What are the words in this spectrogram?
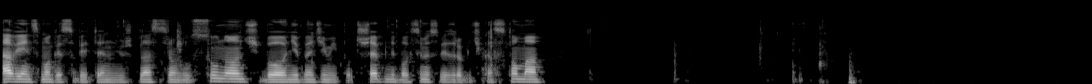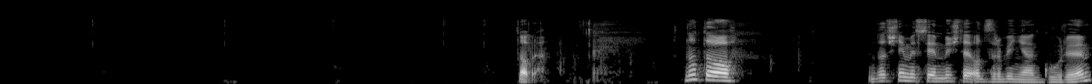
A więc mogę sobie ten już plastron usunąć, bo nie będzie mi potrzebny, bo chcemy sobie zrobić customa. Dobra. No to zaczniemy sobie, myślę, od zrobienia góry.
